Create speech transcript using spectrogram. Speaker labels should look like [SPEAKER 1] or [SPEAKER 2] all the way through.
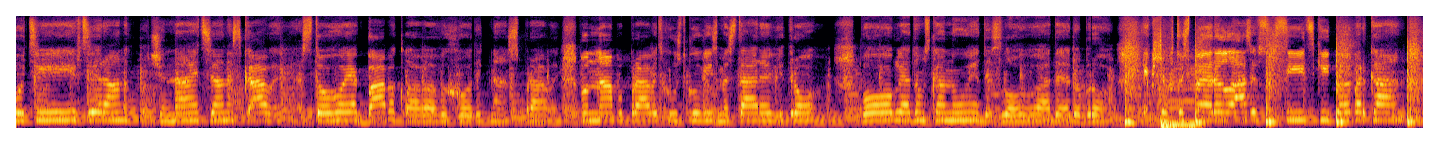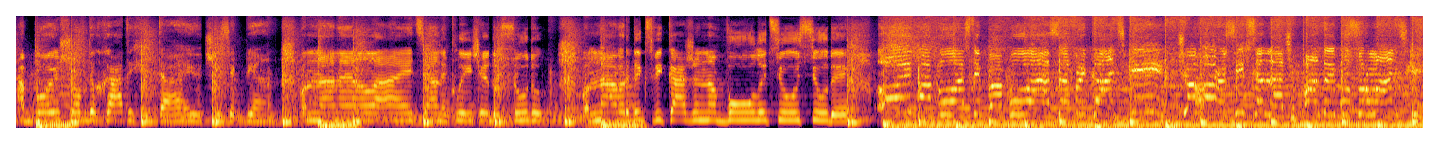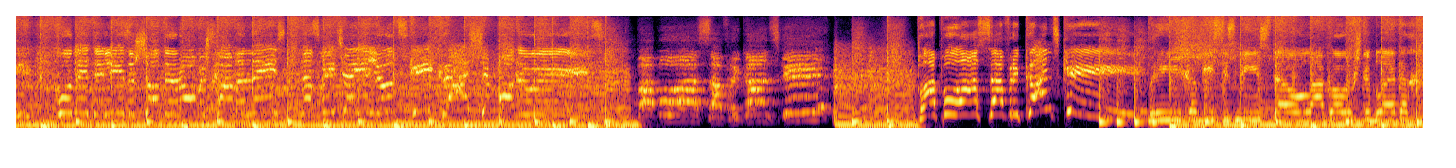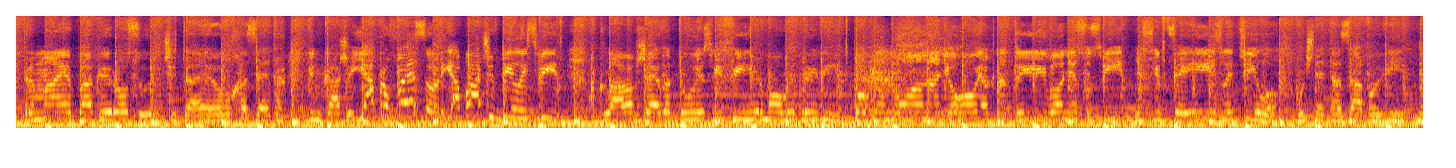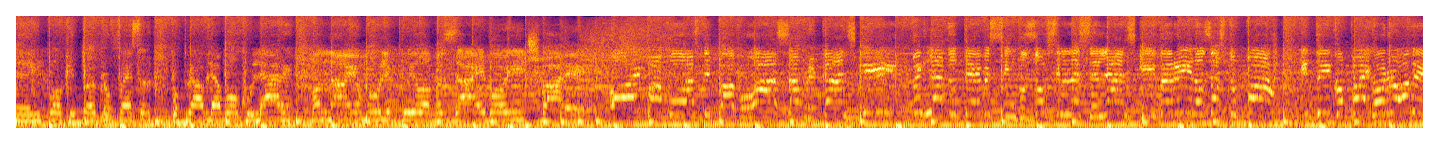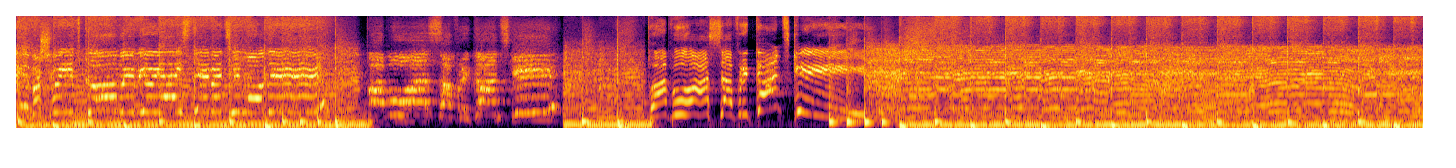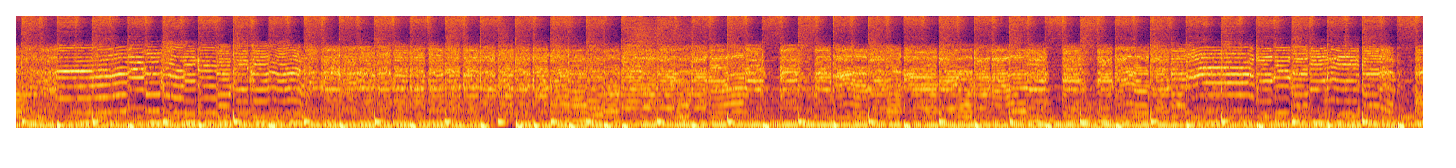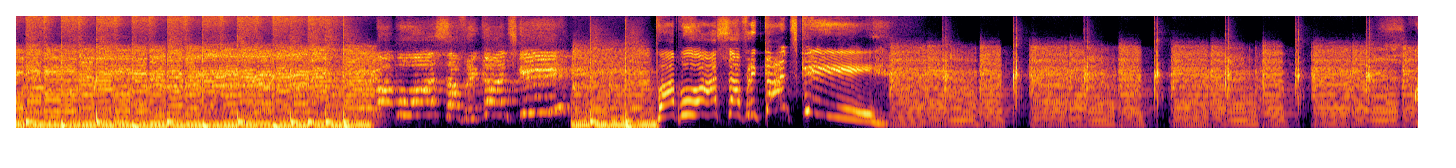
[SPEAKER 1] путівці ранок починається не з кави, а з того, як баба клава виходить на справи. Вона поправить хустку, візьме старе відро, поглядом сканує, де зло, а де добро. Якщо хтось перелазив сусідський той паркан, або йшов до хати, хитаючись, як п'ян. Вона не лається, не кличе до суду. Вона вердикт свій каже на вулицю усюди. Ой, папуас, ти папуас африканський, чого розсівся, наче пан Із міста у лакових штиблетах Тримає папіросу, читає у газетах. Він каже, я професор, я бачив білий світ А Клава вже готує свій фірмовий привіт. Поглянула на нього, як на диво несусвітнє Слівце її злетіло, гучне та заповітне І поки той професор поправляв окуляри Вона йому ліпила без зайвої чвари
